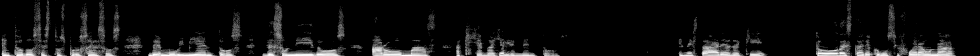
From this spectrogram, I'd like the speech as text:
en todos estos procesos de movimientos, de sonidos, aromas. Aquí ya no hay elementos. En esta área de aquí toda esta área como si fuera una,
